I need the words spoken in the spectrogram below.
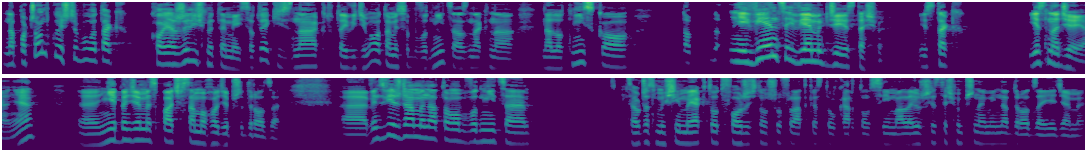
na początku jeszcze było tak, kojarzyliśmy te miejsca. Tu jakiś znak, tutaj widzimy, o tam jest obwodnica, znak na, na lotnisko. No, no, mniej więcej wiemy, gdzie jesteśmy. Jest tak, jest nadzieja, nie? E, nie będziemy spać w samochodzie przy drodze. E, więc wjeżdżamy na tą obwodnicę. Cały czas myślimy, jak to otworzyć, tą szufladkę z tą kartą SIM, ale już jesteśmy przynajmniej na drodze, jedziemy.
